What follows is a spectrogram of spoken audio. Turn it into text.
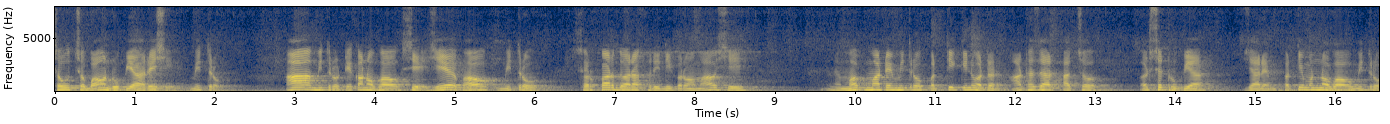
ચૌદસો બાવન રૂપિયા રહેશે. મિત્રો, આ મિત્રો ટેકાનો ભાવ છે. જે ભાવ મિત્રો સરકાર દ્વારા ખરીદી કરવામાં આવશે અને મગ માટે મિત્રો પ્રતિ કિન્વર્ટર આઠ હજાર સાતસો અડસઠ રૂપિયા, જ્યારે પ્રતિમણનો ભાવ મિત્રો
